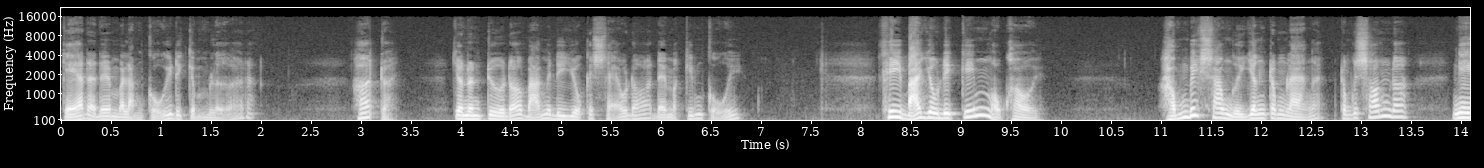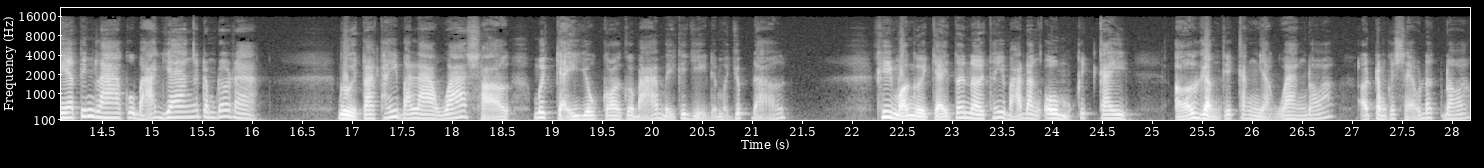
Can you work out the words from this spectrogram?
kẻ ra đêm mà làm củi để chụm lửa đó. Hết rồi. Cho nên trưa đó bà mới đi vô cái sẹo đó để mà kiếm củi. Khi bà vô đi kiếm một hồi, không biết sao người dân trong làng, á, trong cái xóm đó, nghe tiếng la của bà Giang ở trong đó ra. Người ta thấy bà la quá sợ mới chạy vô coi coi bà bị cái gì để mà giúp đỡ. Khi mọi người chạy tới nơi thấy bà đang ôm một cái cây ở gần cái căn nhà quan đó, ở trong cái xẻo đất đó.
